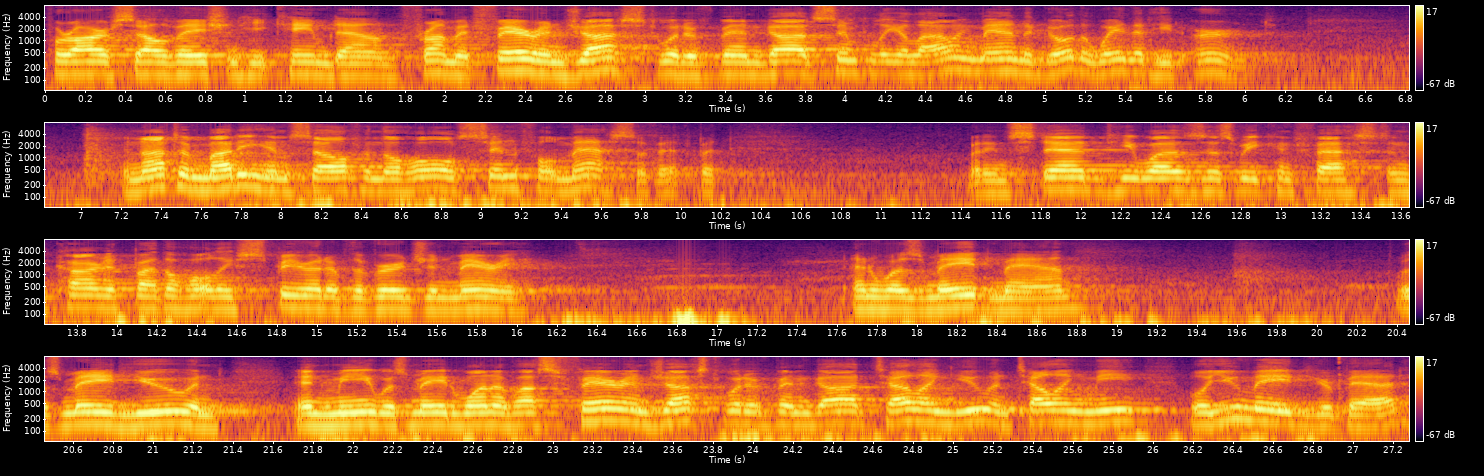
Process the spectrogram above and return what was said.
for our salvation, he came down from it. Fair and just would have been God simply allowing man to go the way that he'd earned and not to muddy himself in the whole sinful mess of it, but, but instead he was, as we confessed, incarnate by the Holy Spirit of the Virgin Mary and was made man, was made you and, and me, was made one of us. Fair and just would have been God telling you and telling me, Well, you made your bed.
